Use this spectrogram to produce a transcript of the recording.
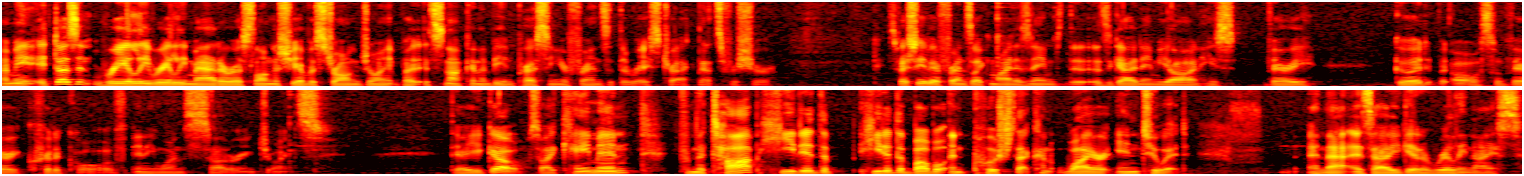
I mean, it doesn't really, really matter as long as you have a strong joint, but it's not going to be impressing your friends at the racetrack, that's for sure. Especially if you have friends like mine. His name is a guy named Yaw, and he's very good, but also very critical of anyone's soldering joints. There you go. So I came in from the top, heated the heated the bubble, and pushed that kind of wire into it. And that is how you get a really nice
